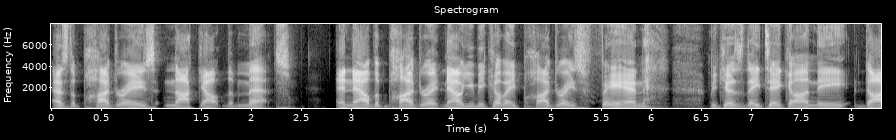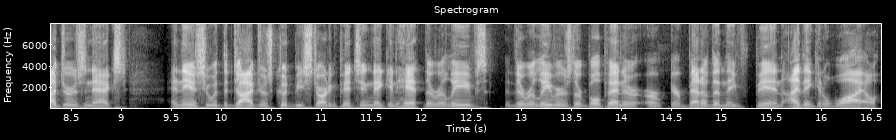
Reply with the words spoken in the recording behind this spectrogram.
as the Padres knock out the Mets. And now the Padre now you become a Padres fan because they take on the Dodgers next. And the issue with the Dodgers could be starting pitching. They can hit the relieves, the relievers, their bullpen are, are, are better than they've been, I think, in a while.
